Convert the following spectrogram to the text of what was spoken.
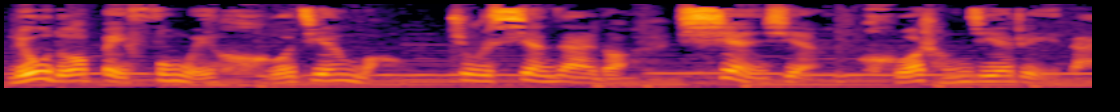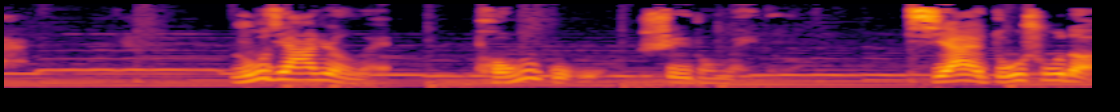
刘德被封为河间王，就是现在的献县河城街这一带。儒家认为。铜古是一种美德，喜爱读书的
